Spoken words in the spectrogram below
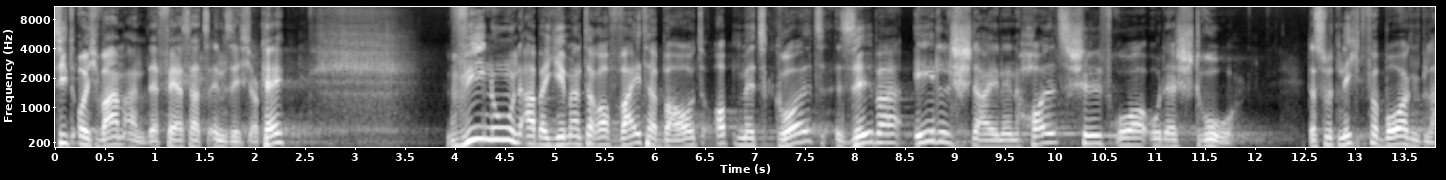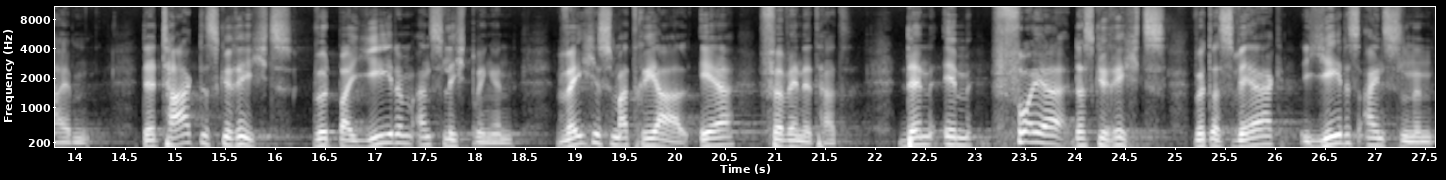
Zieht euch warm an, der Vers hat es in sich, okay? Wie nun aber jemand darauf weiterbaut, ob mit Gold, Silber, Edelsteinen, Holz, Schilfrohr oder Stroh, das wird nicht verborgen bleiben. Der Tag des Gerichts wird bei jedem ans Licht bringen, welches Material er verwendet hat. Denn im Feuer des Gerichts wird das Werk jedes Einzelnen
